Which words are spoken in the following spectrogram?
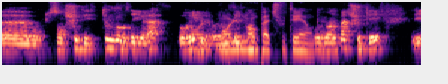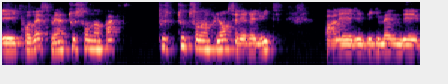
Euh, bon, son shoot est toujours dégueulasse, On, horrible. on lui sait demande pas de shooter, donc on ne euh, demande pas de shooter et il progresse, mais là tout son impact, tout- toute son influence, elle est réduite par les, les big men des,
